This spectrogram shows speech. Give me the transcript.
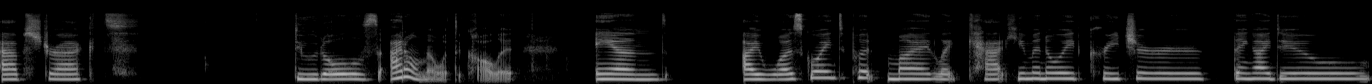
abstract doodles. I don't know what to call it. And I was going to put my like cat humanoid creature thing I do.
